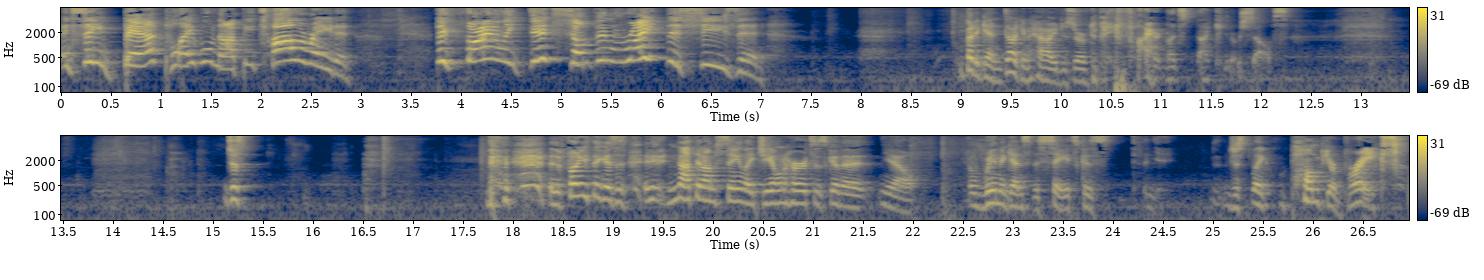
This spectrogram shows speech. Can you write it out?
and saying bad play will not be tolerated. They finally did something right this season. But again, Doug and Howie deserve to be fired. Let's not kid ourselves. Just the funny thing is, is, not that I'm saying like Jalen Hurts is gonna, you know, win against the Saints because just like pump your brakes.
